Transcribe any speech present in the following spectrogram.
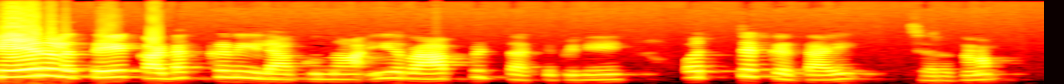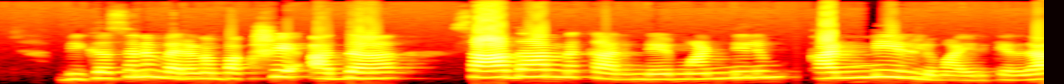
കേരളത്തെ കടക്കണിയിലാക്കുന്ന ഈ റാപ്പിഡ് തട്ടിപ്പിനെ ഒറ്റക്കെട്ടായി ചെറുക്കണം. വികസനം വരണം പക്ഷേ അത് സാധാരണക്കാരന്റെ മണ്ണിലും കണ്ണീരിലുമായിരിക്കരുത്.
